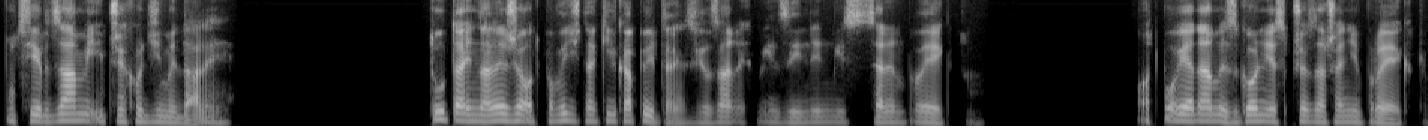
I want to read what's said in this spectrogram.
Potwierdzamy i przechodzimy dalej. Tutaj należy odpowiedzieć na kilka pytań związanych m.in. z celem projektu. Odpowiadamy zgodnie z przeznaczeniem projektu.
